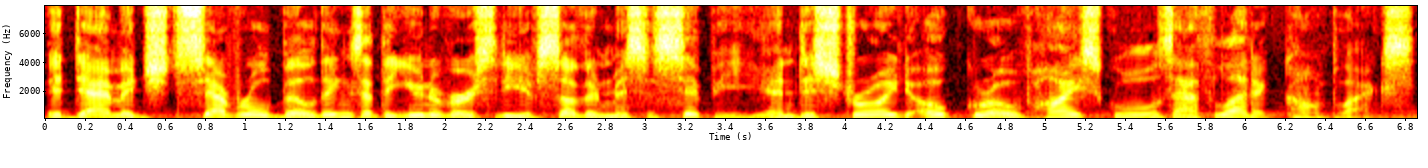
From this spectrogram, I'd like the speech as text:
It damaged several buildings at the University of Southern Mississippi and destroyed Oak Grove High School's athletic complex.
